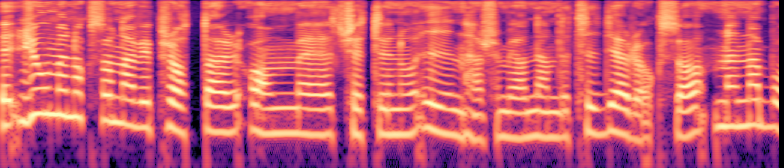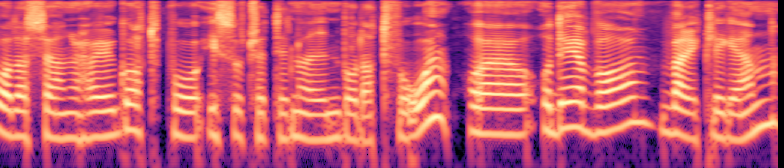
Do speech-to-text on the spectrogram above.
Eh, jo, men också när vi pratar om eh, tretinoin här som jag nämnde tidigare också. Mina båda söner har ju gått på isotretinoin båda två. Och, och det var verkligen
